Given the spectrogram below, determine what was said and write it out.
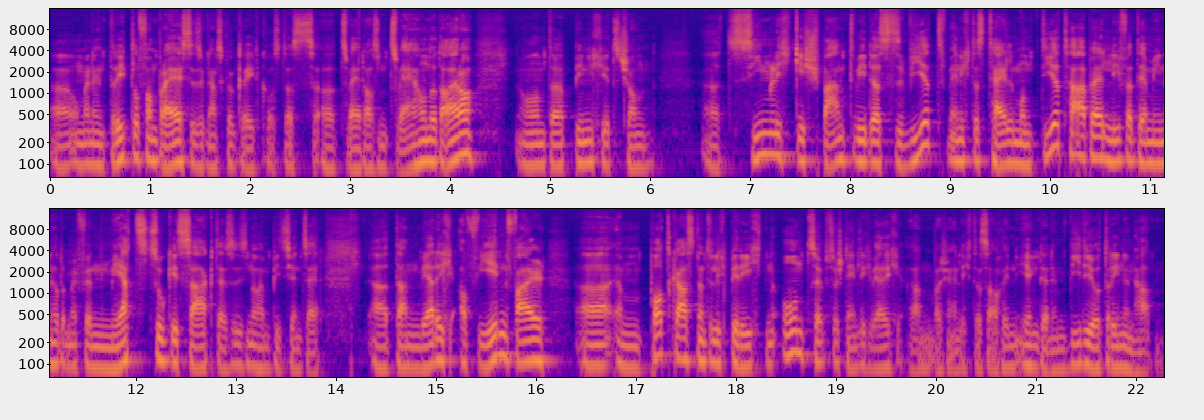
äh, um einen Drittel vom Preis, also ganz konkret kostet das 2200 äh, Euro. Und da bin ich jetzt schon äh, ziemlich gespannt, wie das wird, wenn ich das Teil montiert habe. Liefertermin hat er mir für den März zugesagt, also ist noch ein bisschen Zeit. Äh, dann werde ich auf jeden Fall äh, im Podcast natürlich berichten und selbstverständlich werde ich dann wahrscheinlich das auch in irgendeinem Video drinnen haben.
